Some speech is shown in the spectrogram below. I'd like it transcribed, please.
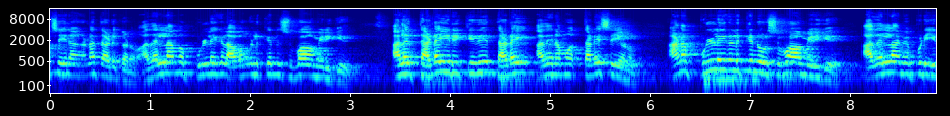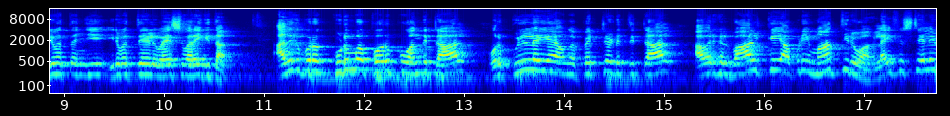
செய்கிறாங்கன்னா தடுக்கணும். அதெல்லாம பிள்ளைகள் அவங்களுக்குன்னு சுபாவம் இருக்குது. அல்லது தடை இருக்குது தடை அதை நம்ம தடை செய்யணும். ஆனால் பிள்ளைகளுக்குன்னு ஒரு சுபாவம் இருக்குது அதெல்லாம் எப்படி இருபத்தஞ்சி இருபத்தேழு வயசு வரைக்கும் தான் அதுக்கப்புறம் குடும்ப பொறுப்பு வந்துட்டால் ஒரு பிள்ளையை அவங்க பெற்றெடுத்துட்டால் அவர்கள் வாழ்க்கையை அப்படியே மாற்றிடுவாங்க லைஃப் ஸ்டைலே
